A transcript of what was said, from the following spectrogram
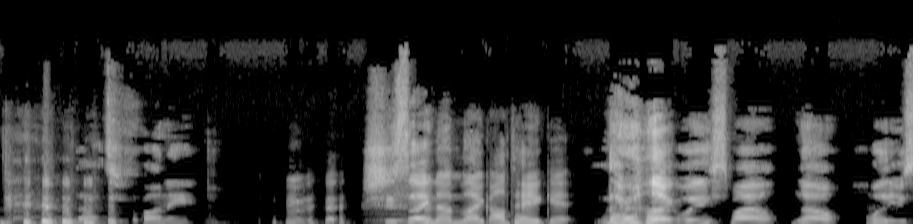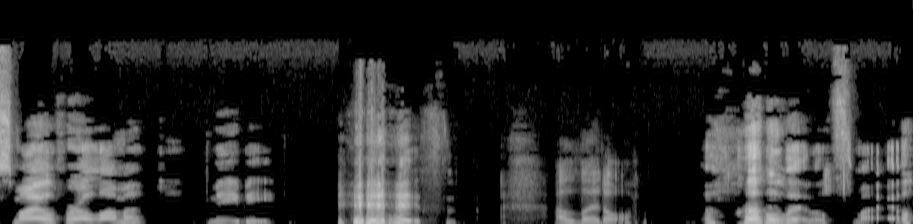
That's funny. She's like, and I'm like, I'll take it. they're like, will you smile? No. Will you smile for a llama? Maybe. A little. a little smile.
